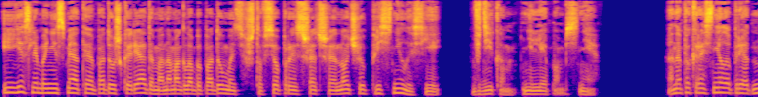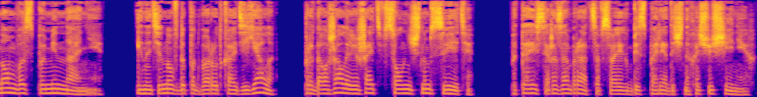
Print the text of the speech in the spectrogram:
И если бы не смятая подушка рядом, она могла бы подумать, что все происшедшее ночью приснилось ей в диком, нелепом сне. Она покраснела при одном воспоминании и, натянув до подбородка одеяло, продолжала лежать в солнечном свете, пытаясь разобраться в своих беспорядочных ощущениях.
